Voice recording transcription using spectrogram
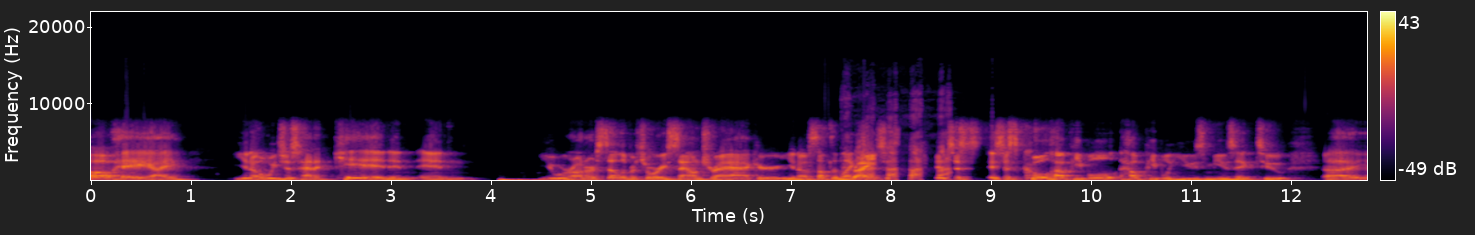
"Oh, hey, I you know, we just had a kid and and you were on our celebratory soundtrack or you know something like right. that. It's just, it's just it's just cool how people how people use music to uh,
